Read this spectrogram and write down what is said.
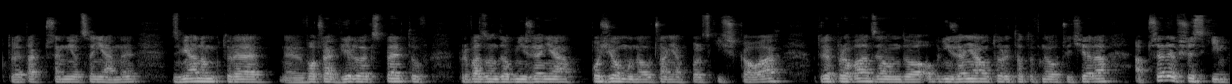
które tak przynajmniej oceniamy. Zmianom, które e, w oczach wielu ekspertów prowadzą do obniżenia poziomu nauczania w polskich szkołach, które prowadzą do obniżenia autorytetów nauczyciela, a przede wszystkim,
